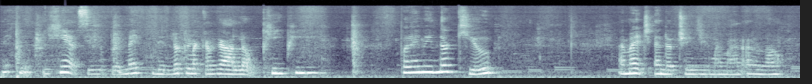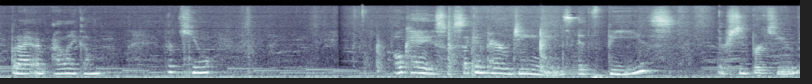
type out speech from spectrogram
make me, you can't see it, but make me look like I got a little pee pee. But I mean, they're cute. I might end up changing my mind. I don't know, but I I, I like them. They're cute. Okay, so second pair of jeans. It's these. They're super cute.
